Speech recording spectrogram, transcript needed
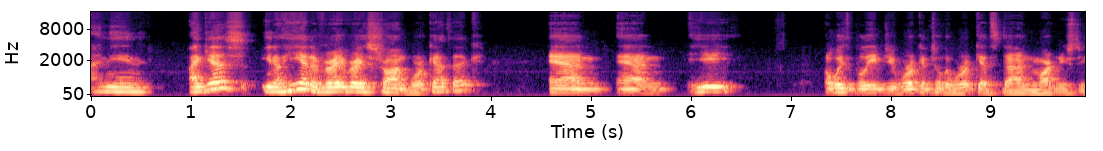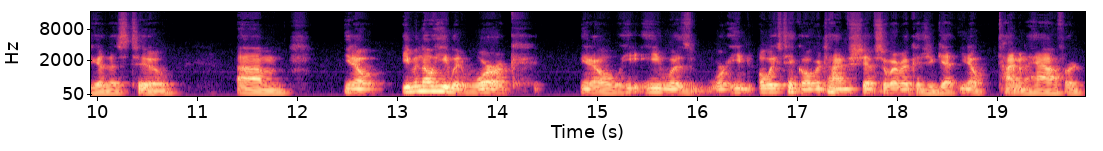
I mean, I guess you know he had a very very strong work ethic, and and he always believed you work until the work gets done. Martin used to hear this too. Um, you know, even though he would work, you know, he, he was, he'd always take overtime shifts or whatever, because you get, you know, time and a half or,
